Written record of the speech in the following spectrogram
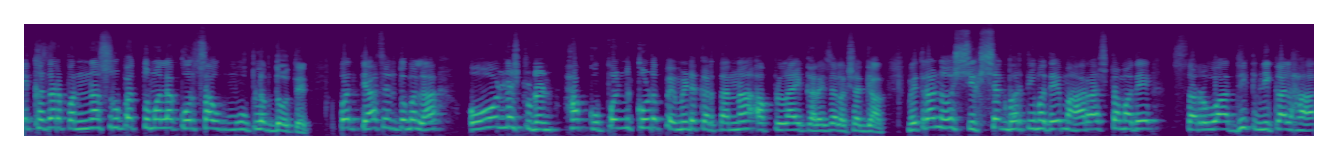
एक हजार पन्नास रुपयात तुम्हाला कोर्स उपलब्ध होते. पण त्यासाठी तुम्हाला ओल्ड स्टुडंट हा कुपन कोड पेमेंट करताना अप्लाय करायचा लक्षात घ्या. मित्रांनो शिक्षक भरतीमध्ये महाराष्ट्रामध्ये सर्वाधिक निकाल हा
